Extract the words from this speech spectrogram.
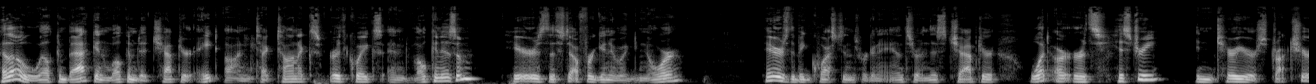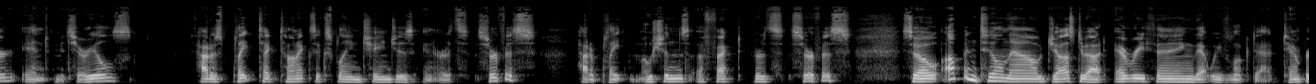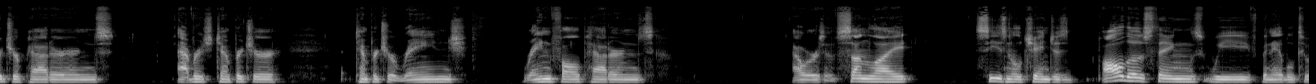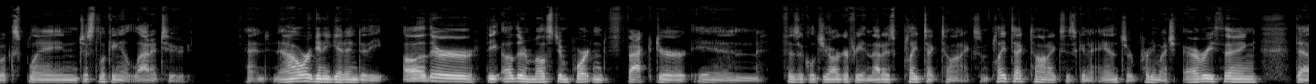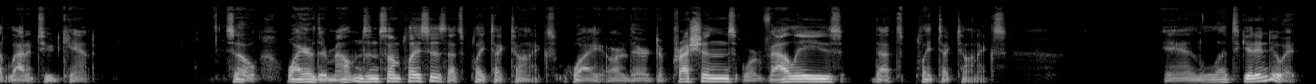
Hello, welcome back, and welcome to Chapter 8 on tectonics, earthquakes, and volcanism. Here's the stuff we're going to ignore. Here's the big questions we're going to answer in this chapter What are Earth's history, interior structure, and materials? How does plate tectonics explain changes in Earth's surface? How do plate motions affect Earth's surface? So, up until now, just about everything that we've looked at temperature patterns, average temperature, temperature range, rainfall patterns, hours of sunlight, seasonal changes, all those things we've been able to explain just looking at latitude. And now we're going to get into the other the other most important factor in physical geography and that is plate tectonics. And plate tectonics is going to answer pretty much everything that latitude can't. So, why are there mountains in some places? That's plate tectonics. Why are there depressions or valleys? That's plate tectonics. And let's get into it.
